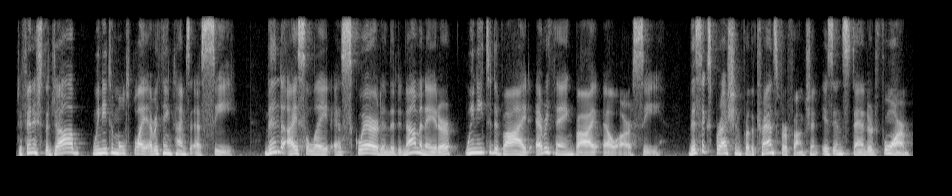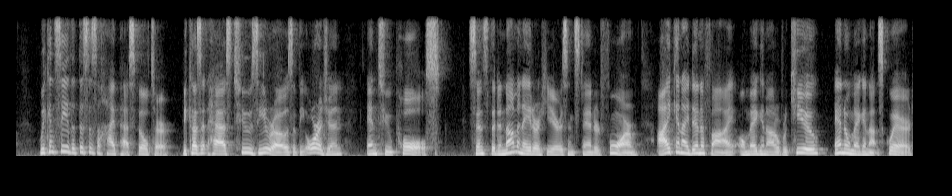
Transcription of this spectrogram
To finish the job, we need to multiply everything times SC. Then to isolate S squared in the denominator, we need to divide everything by LRC. This expression for the transfer function is in standard form. We can see that this is a high-pass filter because it has two zeros at the origin and two poles. Since the denominator here is in standard form, I can identify omega naught over q and omega naught squared.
